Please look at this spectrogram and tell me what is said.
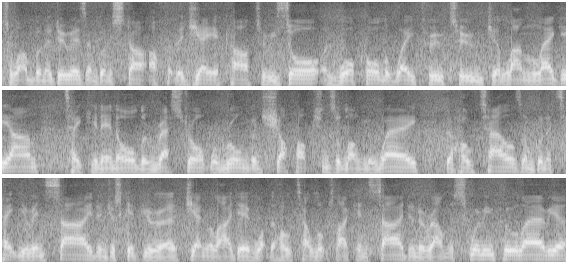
So what I'm going to do is I'm going to start off at the Jayakarta Resort and walk all the way through to Jalan Legian, taking in all the restaurant, warung and shop options along the way. The hotels, I'm going to take you inside and just give you a general idea of what the hotel looks like inside and around the swimming pool area.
